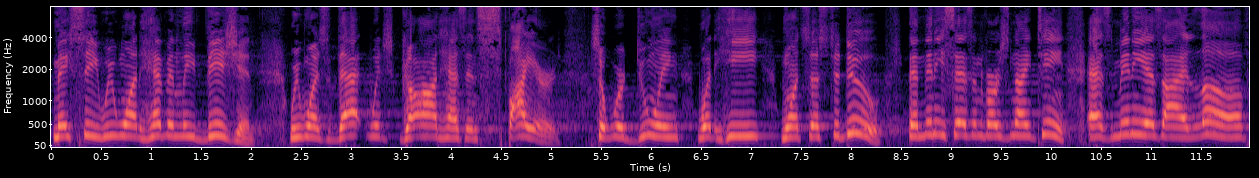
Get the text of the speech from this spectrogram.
may see. We want heavenly vision. We want that which God has inspired. So we're doing what He wants us to do. And then He says in verse 19, As many as I love,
